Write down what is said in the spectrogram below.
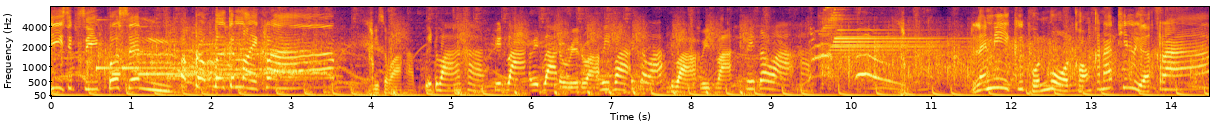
24เปอร์เซ็นต์ปรบมือกันหน่อยครับ วิศวะครับ วิทย์วะค่ะ วิทย์วะวิทย์วะวิศวะวิทย์วะวิศวะวิศวะวิศวะวิศวะค่ะ และนี่คือผลโหวตของคณะที่เหลือครับ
